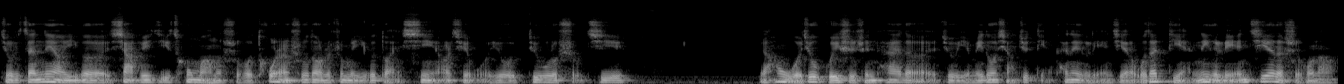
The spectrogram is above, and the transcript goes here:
就是在那样一个下飞机匆忙的时候，突然收到了这么一个短信，而且我又丢了手机，然后我就鬼使神差的就也没多想，就点开那个连接了。我在点那个连接的时候呢，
